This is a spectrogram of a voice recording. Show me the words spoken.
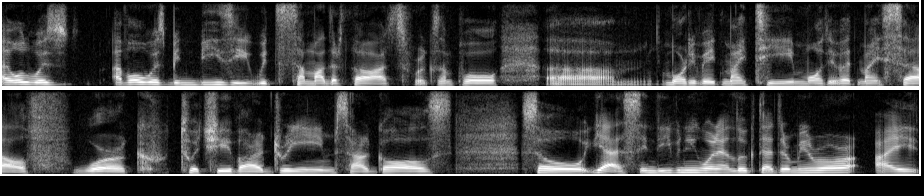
I always I've always been busy with some other thoughts. For example, um, motivate my team, motivate myself, work to achieve our dreams, our goals. So, yes, in the evening when I looked at the mirror, I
